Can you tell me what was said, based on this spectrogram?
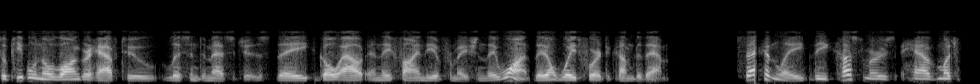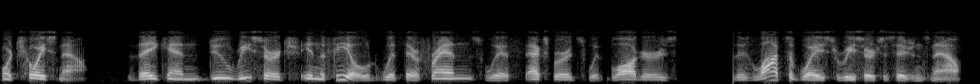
So people no longer have to listen to messages. They go out and they find the information they want. They don't wait for it to come to them. Secondly, the customers have much more choice now. They can do research in the field with their friends, with experts, with bloggers. There's lots of ways to research decisions now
